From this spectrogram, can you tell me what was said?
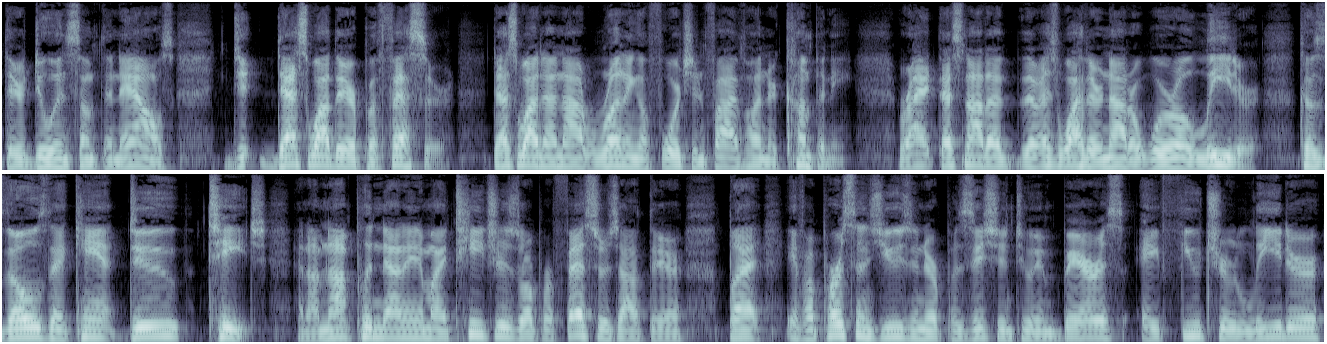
they're doing something else. That's why they're a professor. That's why they're not running a Fortune 500 company, right? That's not a that's why they're not a world leader cuz those that can't do teach. And I'm not putting down any of my teachers or professors out there, but if a person's using their position to embarrass a future leader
